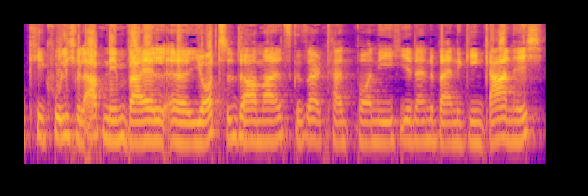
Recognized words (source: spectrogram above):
okay, cool, ich will abnehmen, weil äh, J damals gesagt hat, boah, nee, hier deine Beine gehen gar nicht.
